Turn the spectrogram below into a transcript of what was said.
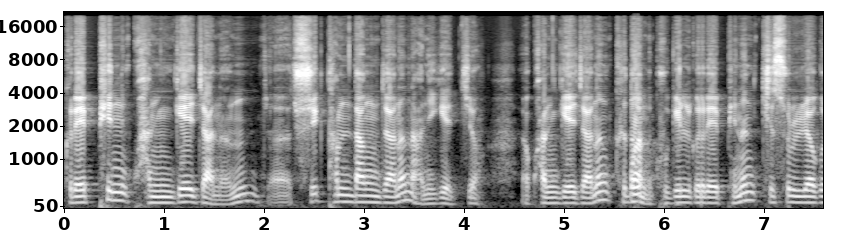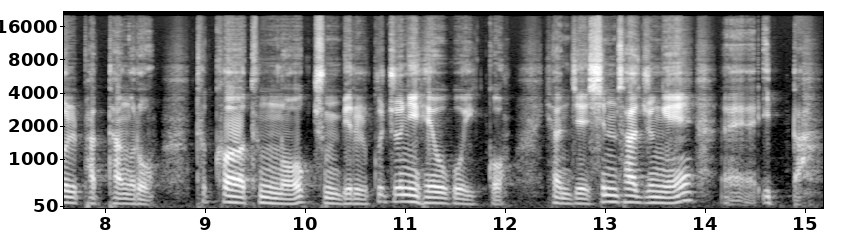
그래핀 관계자는 주식 담당자는 아니겠죠. 관계자는 그동안 국일 그래핀은 기술력을 바탕으로 특허 등록 준비를 꾸준히 해오고 있고 현재 심사 중에 있다.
